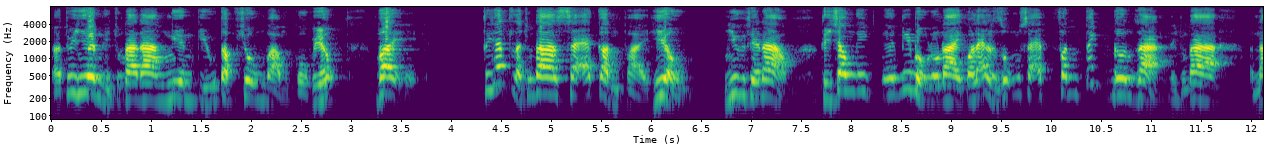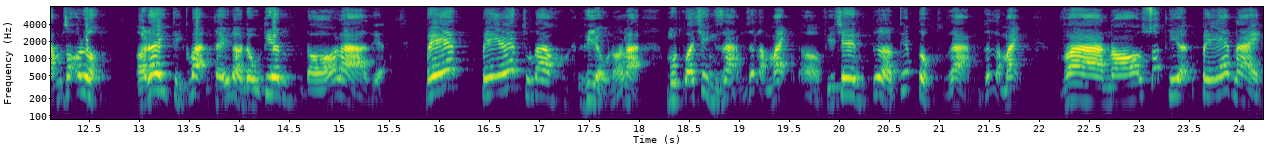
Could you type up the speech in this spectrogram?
À, tuy nhiên thì chúng ta đang nghiên cứu tập trung vào một cổ phiếu. Vậy thứ nhất là chúng ta sẽ cần phải hiểu như thế nào. Thì trong cái, cái biểu đồ này có lẽ là Dũng sẽ phân tích đơn giản để chúng ta nắm rõ được. Ở đây thì các bạn thấy là đầu tiên đó là gì ạ? PS PS chúng ta hiểu nó là một quá trình giảm rất là mạnh ở phía trên, tức là tiếp tục giảm rất là mạnh. Và nó xuất hiện PS này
